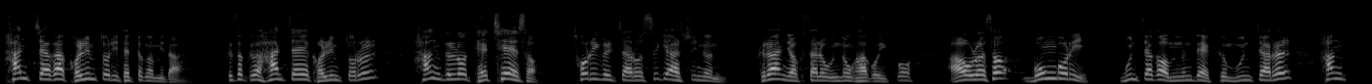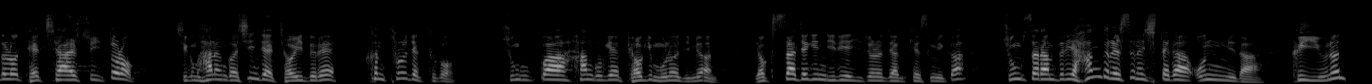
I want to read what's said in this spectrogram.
한자가 걸림돌이 됐던 겁니다. 그래서 그 한자의 걸림돌을 한글로 대체해서 소리 글자로 쓰게 할 수 있는 그러한 역사를 운동하고 있고 아울러서 몽골이 문자가 없는데 그 문자를 한글로 대체할 수 있도록 지금 하는 것이 이제 저희들의 큰 프로젝트고 중국과 한국의 벽이 무너지면 역사적인 일이 이루어지지 않겠습니까? 중국 사람들이 한글을 쓰는 시대가 옵니다. 그 이유는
